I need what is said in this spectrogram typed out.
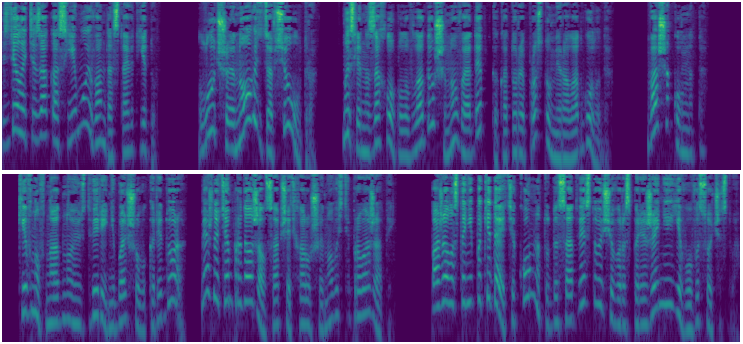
Сделайте заказ ему, и вам доставят еду. Лучшая новость за все утро. Мысленно захлопала в ладоши новая адептка, которая просто умирала от голода. Ваша комната. Кивнув на одну из дверей небольшого коридора, между тем продолжал сообщать хорошие новости провожатый. Пожалуйста, не покидайте комнату до соответствующего распоряжения его высочества.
